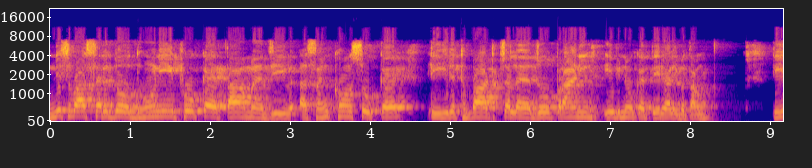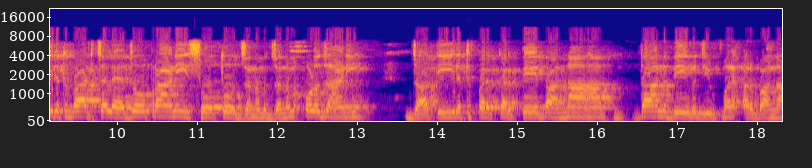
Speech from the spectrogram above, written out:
निस्वासर दो धोनी फूके, ताम जीव असंख्यों सुके। तीर्थ बाट चले जो प्राणी, इबनो के तेरे वाली बताऊँ। तीर्थ बाट चले जो प्राणी, सो तो जन्म जन्म उड़ जानी। जा तीर्थ पर करते दाना, दान देव जीव मर अरबाना।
